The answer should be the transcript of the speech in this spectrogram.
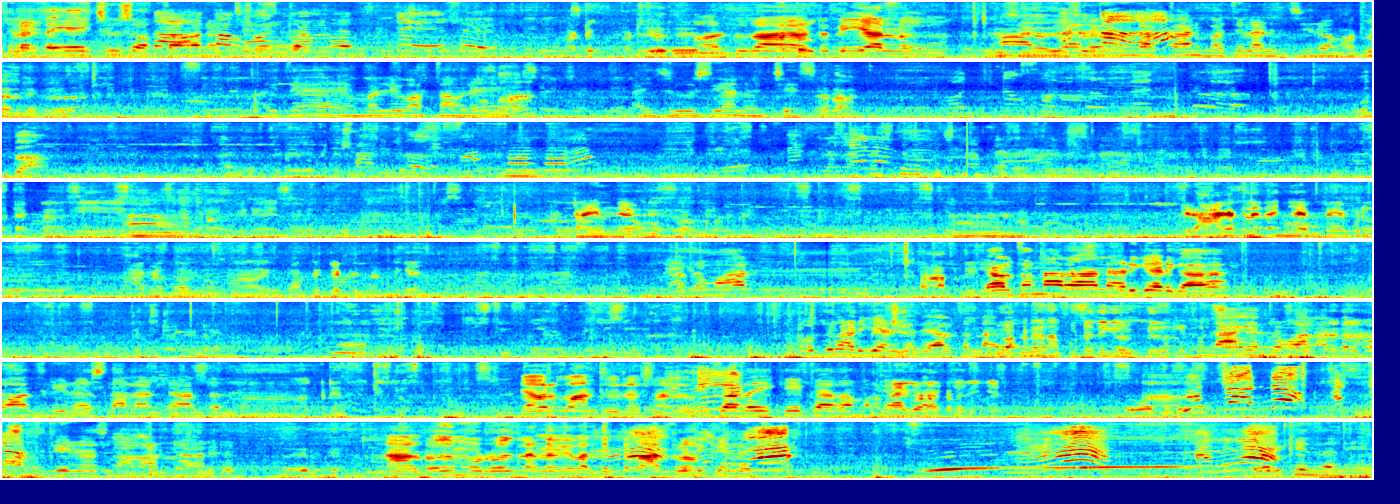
బతులంటే చూసి వస్తామని అని బతులాడి నీకు? అయితే మళ్ళీ వస్తాంలే. అవి చూసి అని వచ్చేసి? వద్దా? టెక్నాలజీ ఏమో ఇది ఆగట్లేదని చెప్తే ఇప్పుడు ఆపేద్దాం. మొత్తం కట్టింది అందుకే. వెళ్తున్నారా అని అడిగాడుగా. పొద్దున అడిగాడు కదా వెళ్తున్నారు? ఇప్పుడు? నాగేంద్ర వాళ్ళందరూ వాంతులు రచనాలు అంటే అంటుంది. ఎవరికి వాంతులు వచ్చినట్టు మీ పెదయ్యకి పెదమ్మకి నాలుగు రోజులు మూడు రోజులు అన్న ఇవాళ తింటే వెళ్ళి దొరికిందని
